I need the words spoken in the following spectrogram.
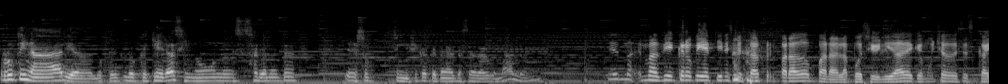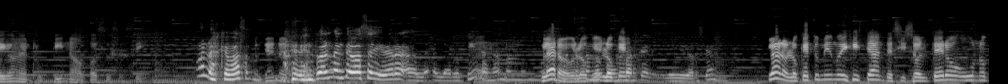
rutinaria, lo que, lo que quieras, y no necesariamente eso significa que tenga que ser algo malo. ¿no? Es ma- más bien creo que ya tienes que estar preparado para la posibilidad de que muchas veces caigan en rutina o cosas así. Bueno, es que vas, no- eventualmente vas a llegar a la, a la rutina, ¿no? No- no- no Claro, lo que- lo que- un parque de, de diversión. Claro, lo que tú mismo dijiste antes, si soltero uno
